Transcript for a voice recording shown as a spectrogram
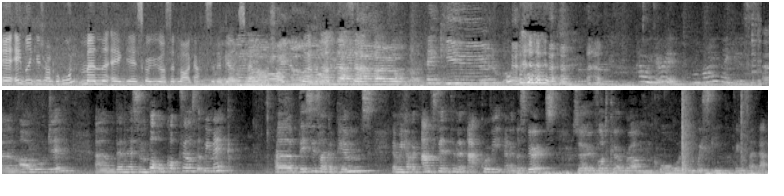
Eh, Jeg drikker ikke alkohol, men jeg skal uansett lage, så det blir spennende å se. Nå er vi her. Um, our raw gin. Um, then there's some bottle cocktails that we make. Uh, this is like a Pims. Then we have an absinthe and an aquavit and a spirits. So vodka, rum, corn, whiskey, things like that.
